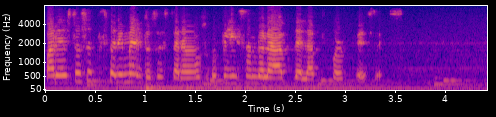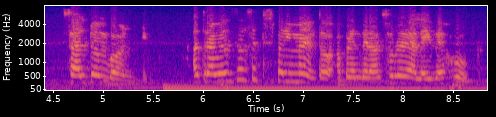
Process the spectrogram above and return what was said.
Para estos experimentos estaremos utilizando la app de Lab for Physics. Salto en bungee. A través de este experimento aprenderán sobre la ley de Hooke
